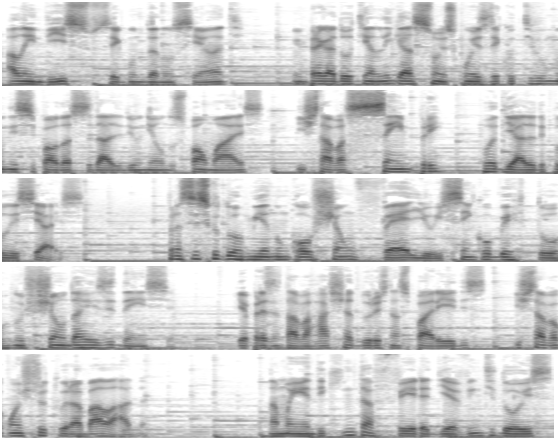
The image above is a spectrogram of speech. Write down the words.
Além disso, segundo o denunciante, o empregador tinha ligações com o executivo municipal da cidade de União dos Palmares e estava sempre rodeado de policiais. Francisco dormia num colchão velho e sem cobertor no chão da residência, que apresentava rachaduras nas paredes e estava com a estrutura abalada. Na manhã de quinta-feira, dia 22,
